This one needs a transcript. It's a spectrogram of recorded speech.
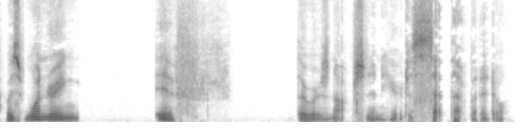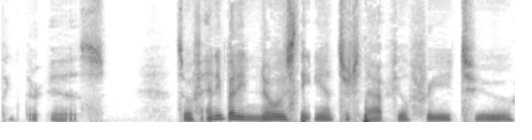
I was wondering if there was an option in here to set that, but I don't think there is. So if anybody knows the answer to that, feel free to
